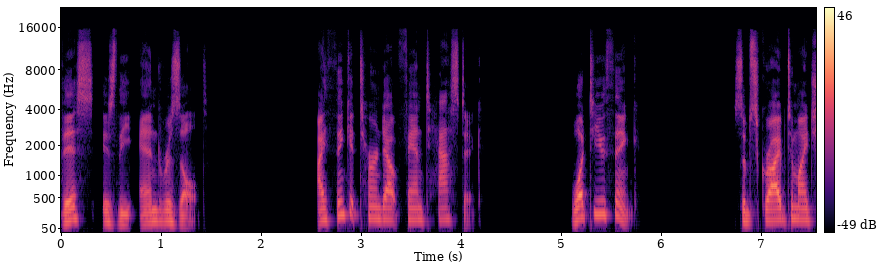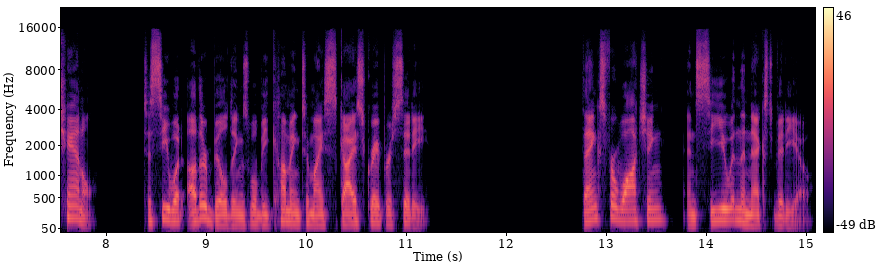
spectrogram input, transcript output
This is the end result. I think it turned out fantastic. What do you think? Subscribe to my channel to see what other buildings will be coming to my skyscraper city. Thanks for watching, and see you in the next video.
